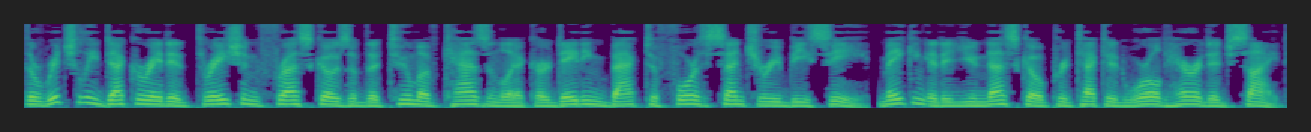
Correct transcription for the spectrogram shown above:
The richly decorated Thracian frescoes of the tomb of Kazanlak are dating back to 4th century BC, making it a UNESCO-protected World Heritage Site.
